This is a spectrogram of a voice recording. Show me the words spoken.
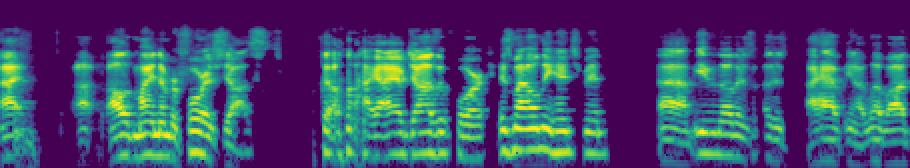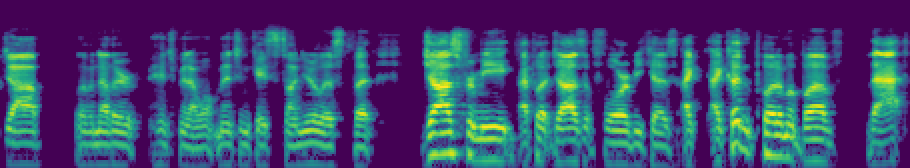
I, I I'll my number four is Jaws. So I, I have Jaws at four. It's my only henchman. Um, even though there's there's I have you know I love Odd Job, love another henchman I won't mention in case it's on your list, but Jaws for me, I put Jaws at four because I I couldn't put him above that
